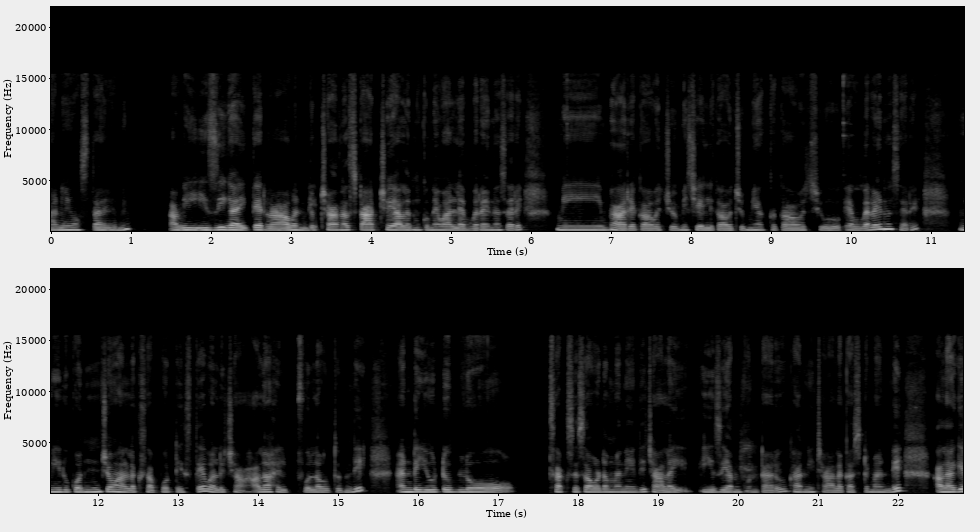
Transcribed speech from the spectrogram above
మనీ వస్తాయని. అవి ఈజీగా అయితే రావండి. ఛానల్ స్టార్ట్ చేయాలనుకునే వాళ్ళు ఎవరైనా సరే మీ భార్య కావచ్చు, మీ చెల్లి కావచ్చు, మీ అక్క కావచ్చు, ఎవరైనా సరే మీరు కొంచెం ఆళ్ళకి సపోర్ట్ ఇస్తే వాళ్ళు చాలా హెల్ప్‌ఫుల్ అవుతుంది. అండ్ యూట్యూబ్‌లో సక్సెస్ అవ్వడం అనేది చాలా ఈ ఈజీ అనుకుంటారు. కానీ చాలా కష్టమండి. అలాగే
